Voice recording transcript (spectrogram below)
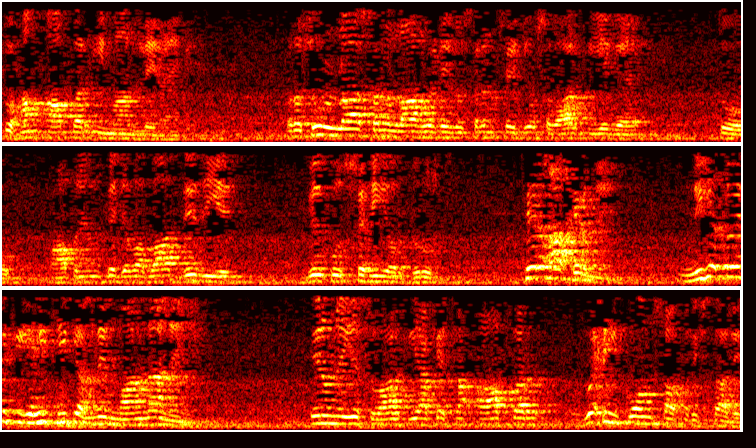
تو ہم آپ پر ایمان لے آئیں گے۔ رسول اللہ صلی اللہ علیہ وسلم سے جو سوال کیے گئے تو آپ نے ان کے جوابات دے دیے، بالکل صحیح اور درست۔ پھر آخر میں نیت تو ان کی یہی تھی کہ ہم نے ماننا نہیں۔ انہوں نے یہ سوال کیا کہ آپ پر وہی کون سا فرشتہ لے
